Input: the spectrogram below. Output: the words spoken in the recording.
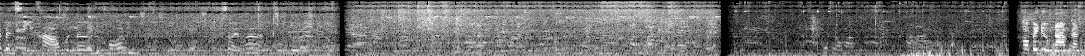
เป็นสีขาวหมดเลยทุกคน สวยมากเข้าไปดื่มน้ำกัน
